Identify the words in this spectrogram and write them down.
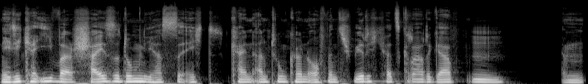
Nee, die KI war scheiße dumm, die hast du echt keinen antun können, auch wenn es Schwierigkeitsgrade gab. Mhm. Ähm,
